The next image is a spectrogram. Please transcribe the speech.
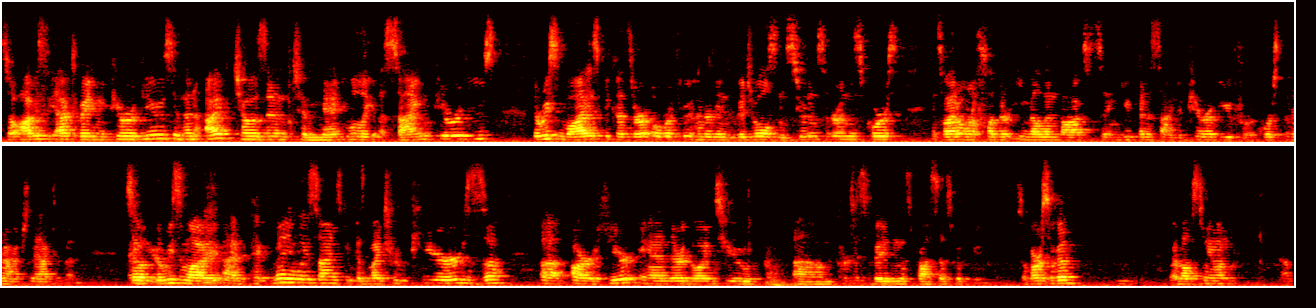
So obviously activating peer reviews, and then I've chosen to manually assign peer reviews. The reason why is because there are over 300 individuals and students that are in this course, and so I don't want to flood their email inbox saying you've been assigned a peer review for a course that they're not actually active in. So the reason why I've picked manually assigned is because my true peers uh, are here and they're going to um, participate in this process with me. So far, so good? Have I lost anyone? Um,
